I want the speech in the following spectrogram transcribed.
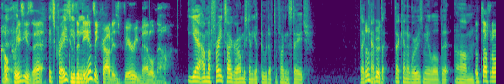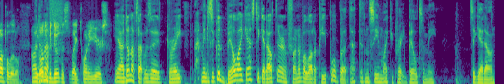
How crazy is that? It's crazy. The mean, Danzig crowd is very metal now. yeah, I'm afraid Tiger Army's going to get booed off the fucking stage. That Oh, kind that, that kind of worries me a little bit. Um, They'll toughen them up a little. Oh, I They've only know been doing this for like twenty years. Yeah, I don't know if that was a great. I mean, it's a good bill, I guess, to get out there in front of a lot of people, but that didn't seem like a great bill to me to get on.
